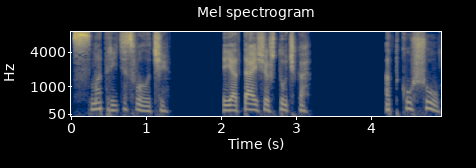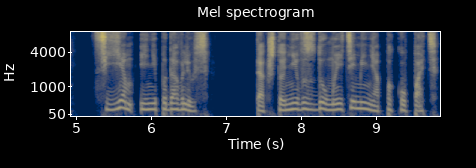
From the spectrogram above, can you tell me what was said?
Смотрите, сволочи, я та еще штучка. Откушу, съем и не подавлюсь. Так что не вздумайте меня покупать.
